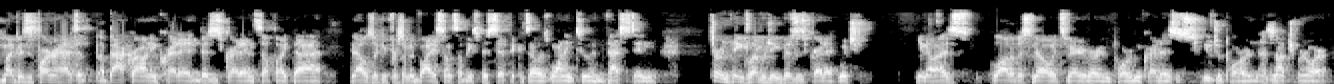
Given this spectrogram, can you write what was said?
my business partner has a, a, background in credit and business credit and stuff like that. And I was looking for some advice on something specific because I was wanting to invest in certain things leveraging business credit, which, you know, as a lot of us know, it's very, very important. Credit is huge important as an entrepreneur.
